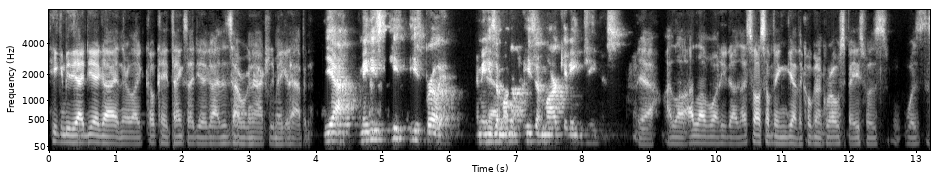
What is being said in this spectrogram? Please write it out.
He can be the idea guy, and they're like, "Okay, thanks, idea guy. This is how we're gonna actually make it happen." yeah i mean he's he, he's brilliant i mean he's a he's a marketing genius Yeah, I love I love what he does. I saw something. Yeah, the Coconut Grove space was was the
